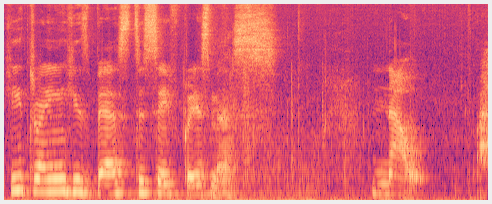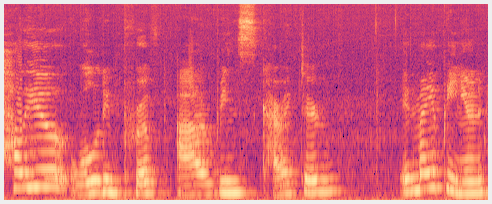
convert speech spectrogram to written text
He trying his best to save Christmas. Now, how you would improve Arvin's character? In my opinion,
